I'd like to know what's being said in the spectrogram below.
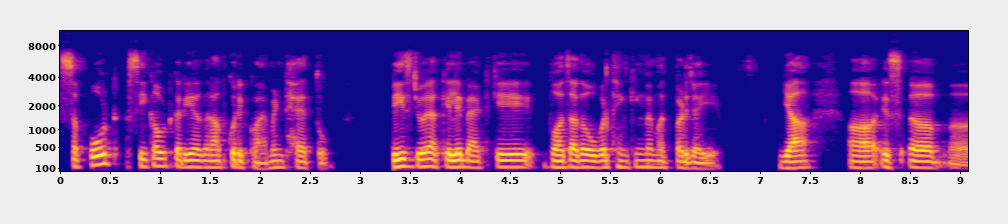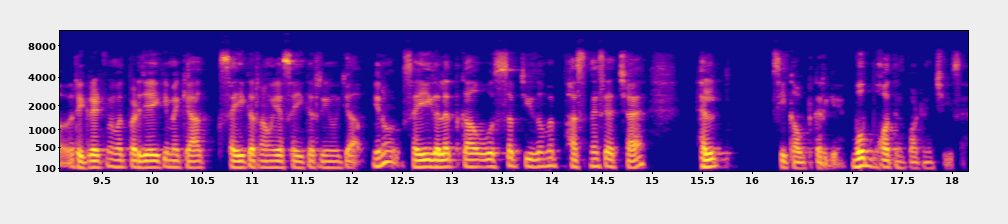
सपोर्ट सीक आउट करिए अगर आपको रिक्वायरमेंट है तो। प्लीज़ जो है अकेले बैठ के बहुत ज़्यादा ओवर थिंकिंग में मत पड़ जाइए। या इस रिग्रेट में मत पड़ जाइए कि मैं क्या सही कर रहा हूँ या सही कर रही हूँ या यू you नो know, सही गलत का वो सब चीज़ों में फंसने से अच्छा है। हेल्प सीक आउट करिए वो बहुत इंपॉर्टेंट चीज़ है।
